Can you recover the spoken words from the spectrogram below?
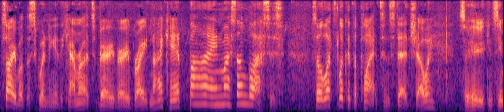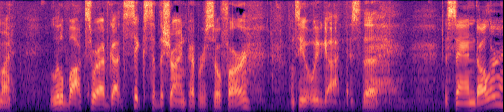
Sorry about the squinting at the camera, it's very very bright and I can't find my sunglasses. So let's look at the plants instead, shall we? So here you can see my little box where I've got six of the shrine peppers so far. Let's see what we've got. It's the, the sand dollar,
